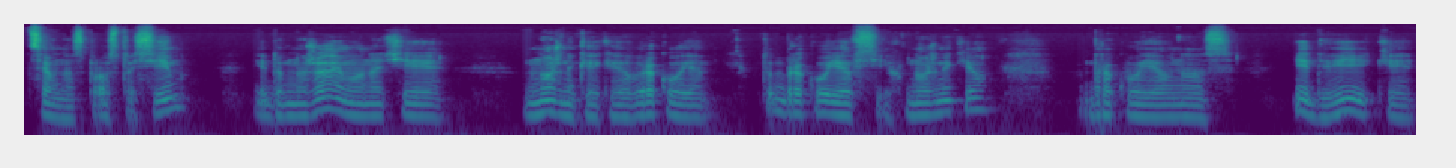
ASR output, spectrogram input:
Це у нас просто 7. І домножаємо на ті множники, яких бракує. Тут бракує всіх множників. Бракує у нас і двійки,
